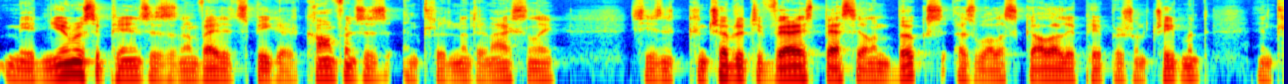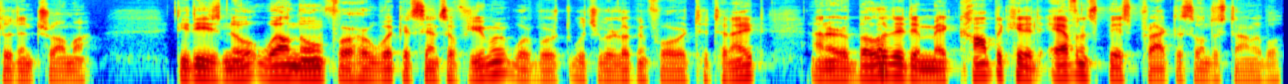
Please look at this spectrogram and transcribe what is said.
made numerous appearances as an invited speaker at conferences, including internationally she has contributed to various best selling books as well as scholarly papers on treatment, including trauma. Dee is no, well known for her wicked sense of humour, which we're looking forward to tonight, and her ability to make complicated evidence based practice understandable.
